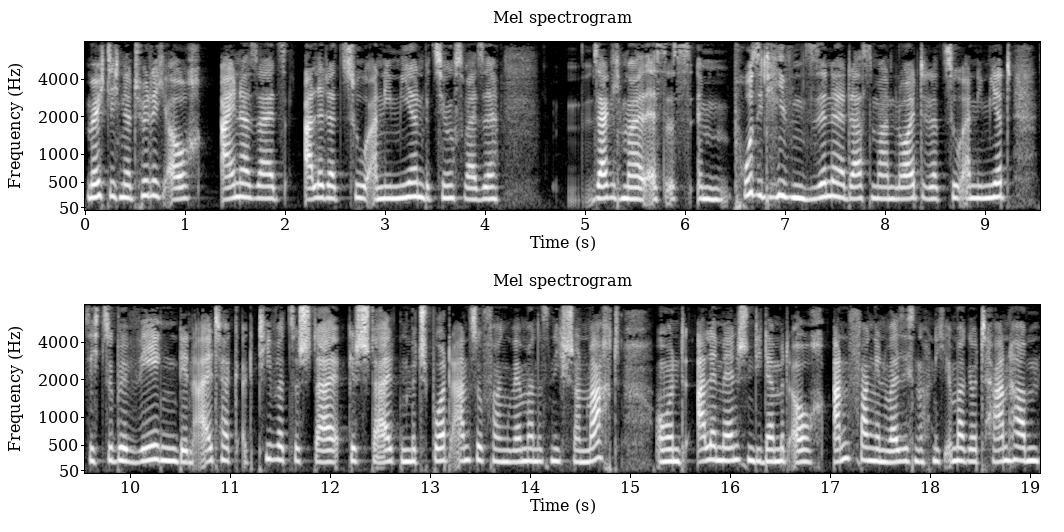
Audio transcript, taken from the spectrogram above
möchte ich natürlich auch einerseits alle dazu animieren, beziehungsweise sag ich mal, es ist im positiven Sinne, dass man Leute dazu animiert, sich zu bewegen, den Alltag aktiver zu gestalten, mit Sport anzufangen, wenn man es nicht schon macht. Und alle Menschen, die damit auch anfangen, weil sie es noch nicht immer getan haben,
